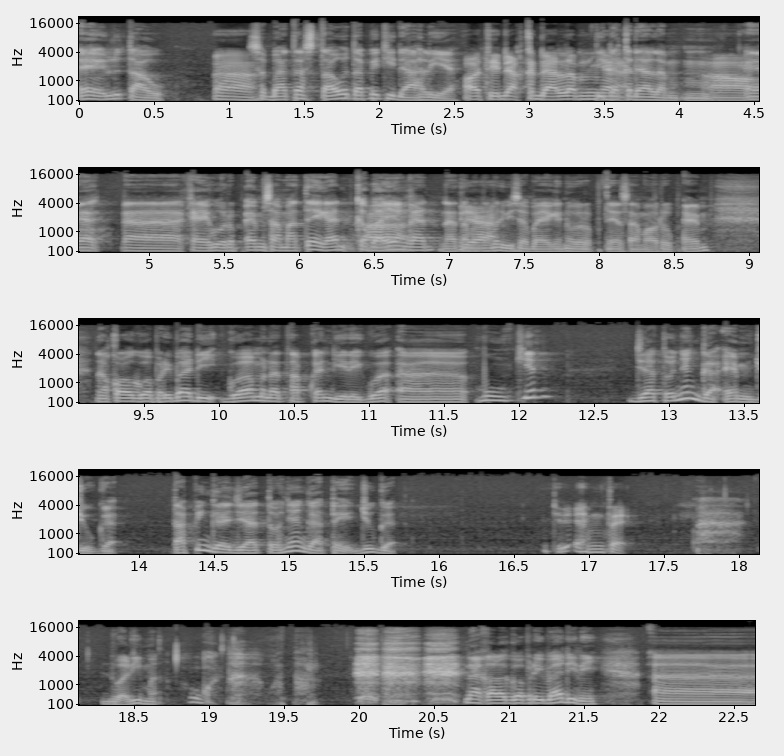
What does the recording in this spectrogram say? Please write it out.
Eh lu tahu. Ah. Sebatas tahu tapi tidak ahli ya. Oh, tidak ke dalamnya. Tidak ke dalam. Hmm. Oh. Kayak, eh, kayak huruf M sama T kan, kebayang Ah, kan? Nah teman-teman iya. bisa bayangin huruf T sama huruf M. Nah kalau gue pribadi, gue menetapkan diri gue eh, mungkin jatuhnya nggak M juga, tapi nggak jatuhnya nggak T juga. Jadi MT. Ah, 25 Wah. motor. nah kalau gue pribadi nih, eh,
